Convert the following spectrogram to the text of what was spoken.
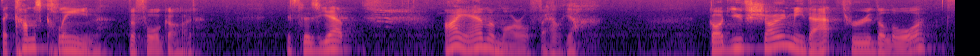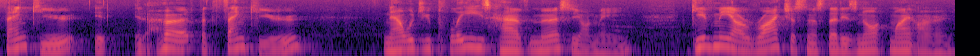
that comes clean before God. It says, Yep, I am a moral failure. God, you've shown me that through the law. Thank you. It, it hurt, but thank you. Now, would you please have mercy on me? Give me a righteousness that is not my own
